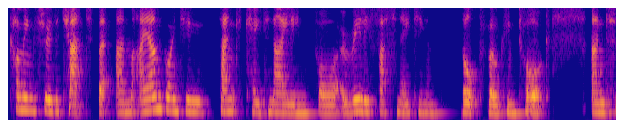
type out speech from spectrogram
coming through the chat, but um, I am going to thank Kate and Eileen for a really fascinating and thought-provoking talk, and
